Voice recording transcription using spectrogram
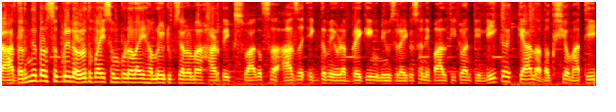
आदरणीय दर्शकवृन्दहरू तपाईँ सम्पूर्णलाई हाम्रो युट्युब च्यानलमा हार्दिक स्वागत छ। आज एकदमै एउटा ब्रेकिङ न्युज रहेको छ। नेपाल टी ट्वेन्टी लिग र क्यान अध्यक्षमाथि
